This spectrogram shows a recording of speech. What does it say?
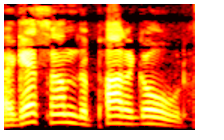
I guess I'm the pot of gold.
